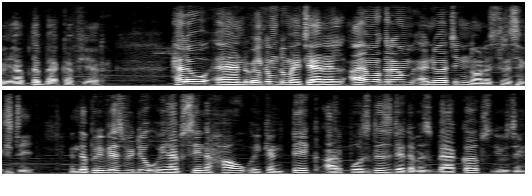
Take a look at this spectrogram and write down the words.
We have the backup here. Hello and welcome to my channel. I am Akram and you're watching knowledge 360 in the previous video we have seen how we can take our Postgres database backups using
